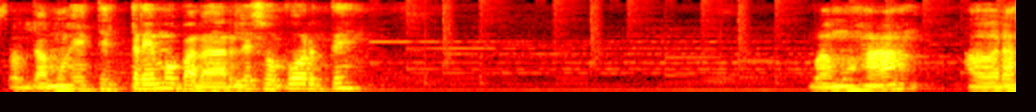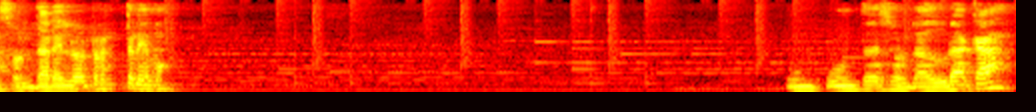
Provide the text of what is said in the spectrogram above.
soldamos este extremo para darle soporte. Vamos a ahora soldar el otro extremo. Un punto de soldadura acá.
